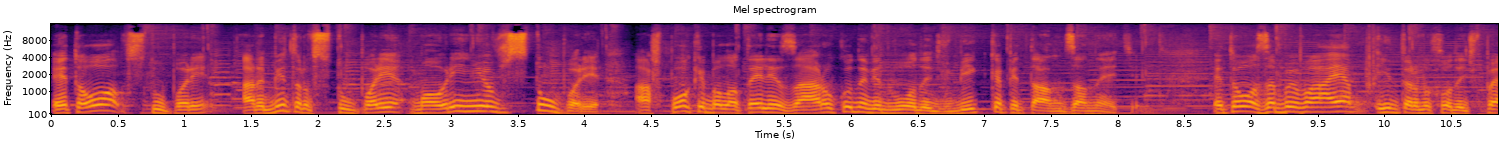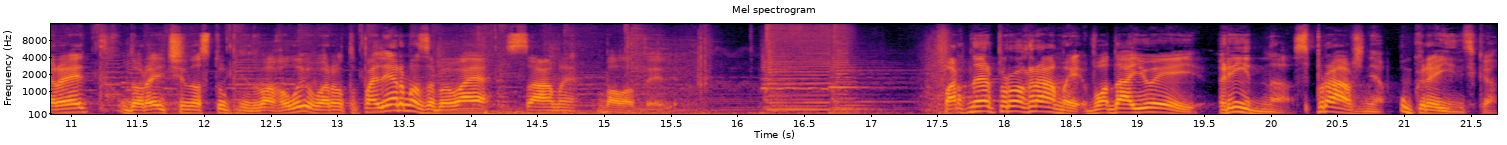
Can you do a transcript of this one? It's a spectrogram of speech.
ЕТО в ступорі, арбітр в ступорі, Мауріньо в ступорі, аж поки Балотелі за руку не відводить в бік капітан Занеті. ЕТО забиває, Інтер виходить вперед. До речі, наступні два голи ворота Палермо забиває саме Балателі. Партнер програми Вода UA рідна, справжня, українська.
